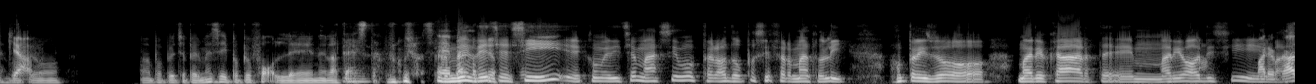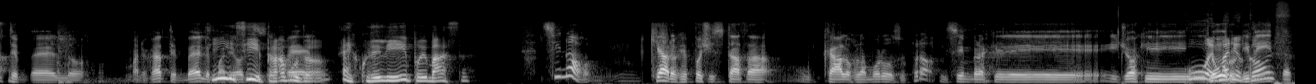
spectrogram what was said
È chiaro. proprio, ma proprio, cioè, per me sei proprio folle nella testa. proprio, cioè, Per Eh, me ma- invece sì, eh, come dice Massimo, però dopo si è fermato lì. Ho preso Mario Kart e Mario Odyssey. e Mario basta. Kart è bello, Mario Kart è bello, Sì, Mario sì, Odyssey però è bello. appunto, eh, quelli lì poi basta. Sì, no, chiaro che poi c'è stata un calo clamoroso, però mi sembra che i giochi Uh, loro Mario diventano- Golf?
